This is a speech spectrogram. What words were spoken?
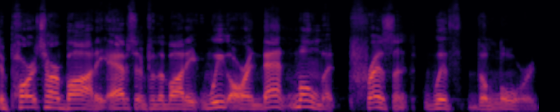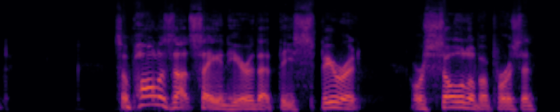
departs our body, absent from the body, we are in that moment present with the Lord. So Paul is not saying here that the spirit or soul of a person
